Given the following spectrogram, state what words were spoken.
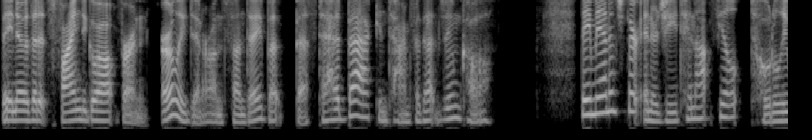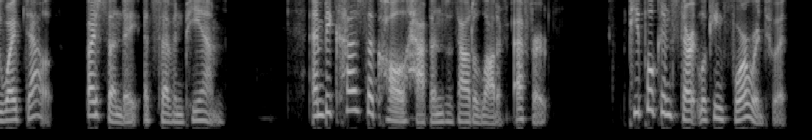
They know that it's fine to go out for an early dinner on Sunday, but best to head back in time for that Zoom call. They manage their energy to not feel totally wiped out by Sunday at 7 p.m. And because the call happens without a lot of effort, people can start looking forward to it,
